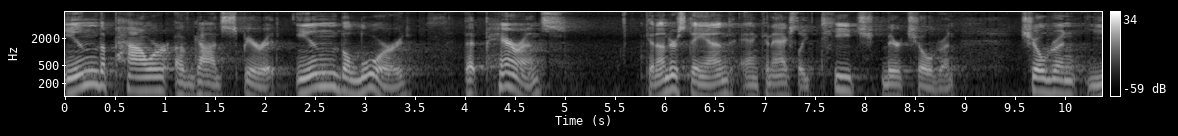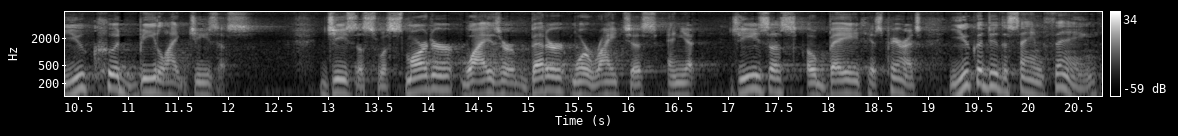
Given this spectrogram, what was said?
in the power of God's Spirit, in the Lord, that parents can understand and can actually teach their children. Children, you could be like Jesus. Jesus was smarter, wiser, better, more righteous, and yet Jesus obeyed his parents. You could do the same thing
